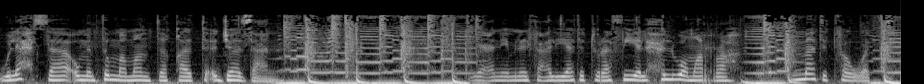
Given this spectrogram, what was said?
والأحساء ومن ثم منطقة جازان. يعني من الفعاليات التراثية الحلوة مرة ما تتفوت.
